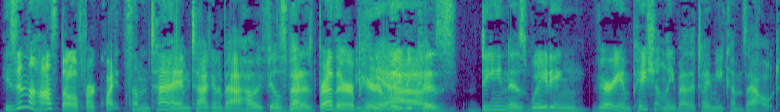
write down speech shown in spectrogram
He's in the hospital for quite some time talking about how he feels about his brother, apparently, Yeah. because Dean is waiting very impatiently by the time he comes out.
